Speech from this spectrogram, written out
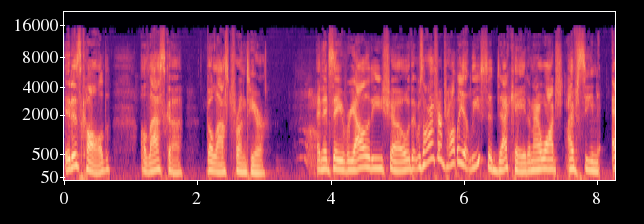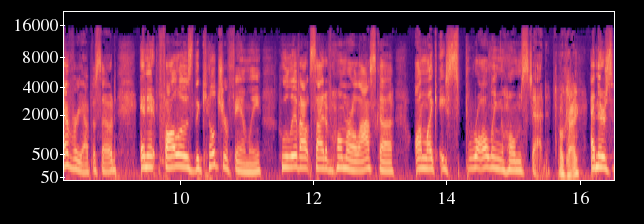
It is called Alaska: The Last Frontier. And it's a reality show that was on for probably at least a decade. And I watched, I've seen every episode. And it follows the Kilcher family who live outside of Homer, Alaska on like a sprawling homestead. Okay. And there's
